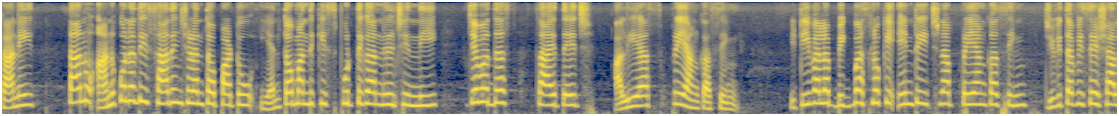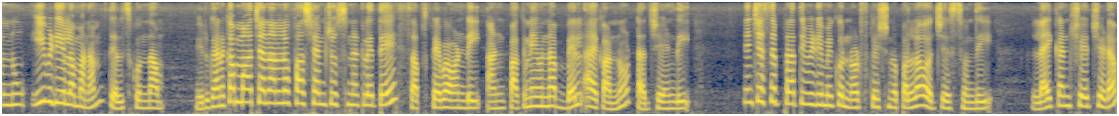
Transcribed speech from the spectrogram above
కానీ తాను అనుకున్నది సాధించడంతో పాటు ఎంతోమందికి స్ఫూర్తిగా నిలిచింది జబర్దస్త్ సాయి తేజ్ అలియాస్ ప్రియాంక సింగ్. ఇటీవల బిగ్ బాస్లోకి ఎంట్రీ ఇచ్చిన ప్రియాంక సింగ్ జీవిత విశేషాలను ఈ వీడియోలో మనం తెలుసుకుందాం. మీరు కనుక మా ఛానల్లో ఫస్ట్ టైం చూసినట్లయితే సబ్స్క్రైబ్ అవ్వండి అండ్ పక్కనే ఉన్న బెల్ ఐకాన్ను టచ్ చేయండి. నేను చేసే ప్రతి వీడియో మీకు నోటిఫికేషన్ రూపంలో వచ్చేస్తుంది. లైక్ అండ్ షేర్ చేయడం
